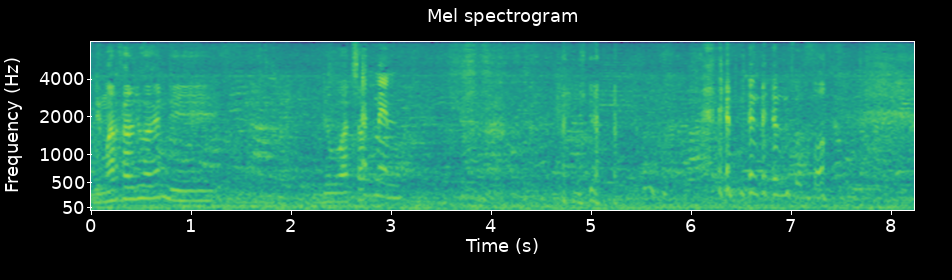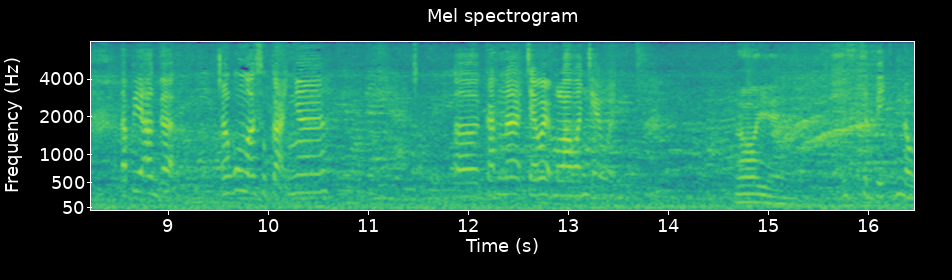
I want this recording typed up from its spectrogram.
di Marvel juga kan di di WhatsApp. Batman Iya. Tapi agak aku nggak sukanya eh, karena cewek melawan cewek oh iya. it's a big no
